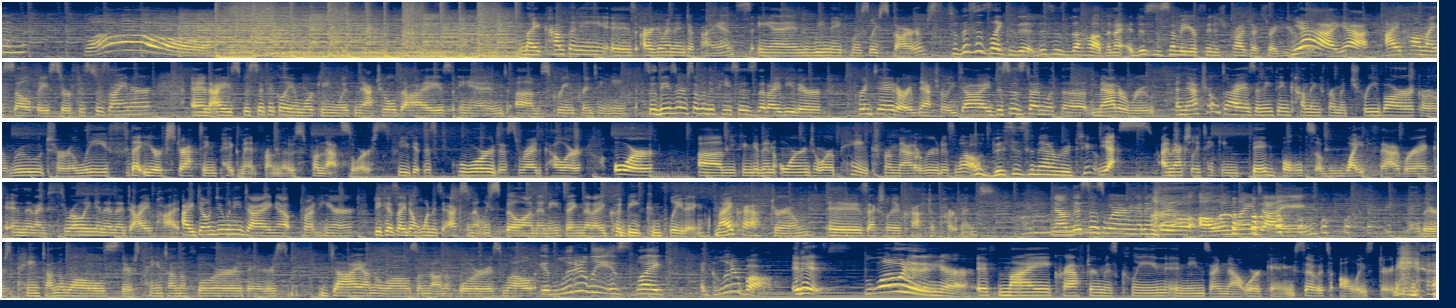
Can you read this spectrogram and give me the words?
My company is Argaman and Defiance, and we make mostly scarves. So this is like the this is the hub, and I, this is some of your finished projects right here. Yeah, yeah. I call myself a surface designer, and I specifically am working with natural dyes and um, screen printing ink. So these are some of the pieces that I've either printed or I've naturally dyed. This is done with the madder root. A natural dye is anything coming from a tree bark or a root or a leaf that you're extracting pigment from those from that source. So you get this gorgeous red color, or um, you can get an orange or a pink from madder root as well. Oh, this is the madder root too. Yes. I'm actually taking big bolts of white fabric and then I'm throwing it in a dye pot. I don't do any dyeing up front here because I don't want it to accidentally spill on anything that I could be completing. My craft room is actually a craft apartment. Now this is where I'm gonna do all of my dyeing. Oh there's paint on the walls, there's paint on the floor, there's dye on the walls and on the floor as well. It literally is like a glitter bomb. It is. Bloated in here. If my craft room is clean, it means I'm not working, so it's always dirty.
